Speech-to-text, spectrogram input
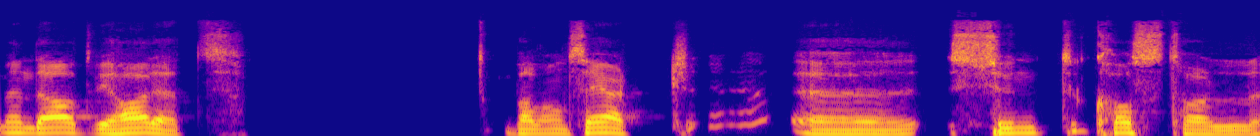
men det at vi har et balansert, uh, sunt kosthold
